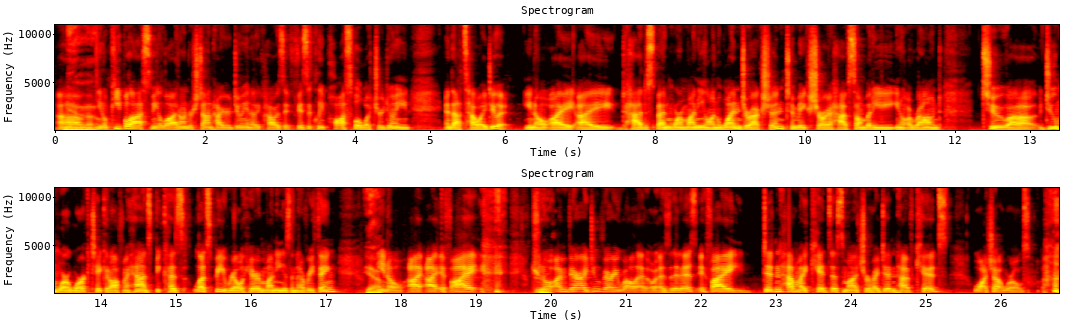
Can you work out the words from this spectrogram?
Um, Yeah. You know, people ask me a lot. I don't understand how you're doing it. Like, how is it physically possible what you're doing? And that's how I do it. You know, I I had to spend more money on one direction to make sure I have somebody you know around to uh, do more work, take it off my hands. Because let's be real here, money isn't everything. Yeah. You know, I, I if I, you know, I'm very I do very well as it is. If I didn't have my kids as much, or if I didn't have kids, watch out, world.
